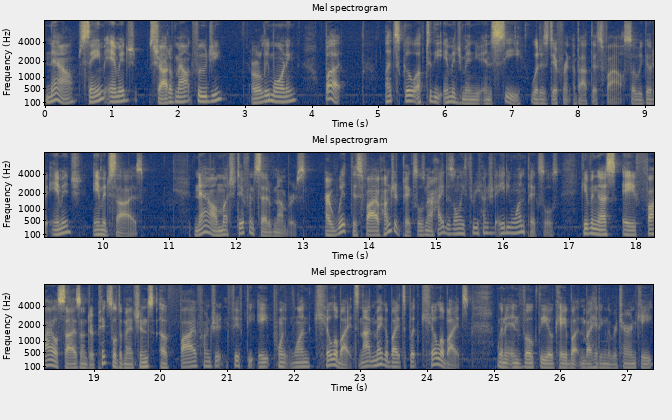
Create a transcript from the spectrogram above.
Now, same image, shot of Mount Fuji, early morning, but let's go up to the image menu and see what is different about this file. So we go to image, image size. Now a much different set of numbers. our width is 500 pixels and our height is only 381 pixels, giving us a file size under pixel dimensions of 558.1 kilobytes, not megabytes, but kilobytes. I'm going to invoke the OK button by hitting the return key.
